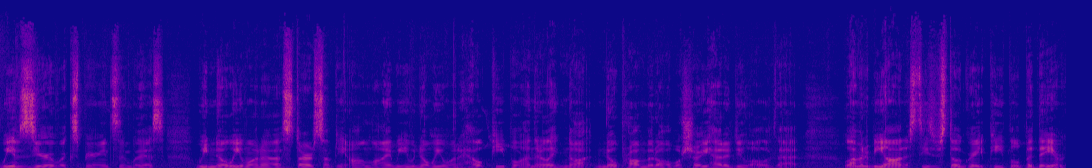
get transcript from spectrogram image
we have zero experience in this. We know we want to start something online. We know we want to help people, and they're like, not no problem at all. We'll show you how to do all of that. Well, I'm going to be honest. These are still great people, but they are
